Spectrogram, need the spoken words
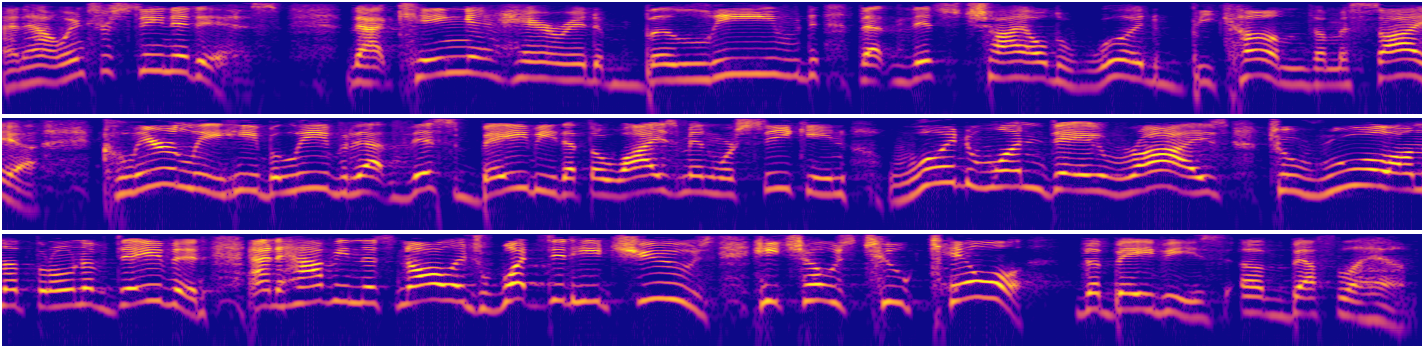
And how interesting it is that King Herod believed that this child would become the Messiah. Clearly, he believed that this baby that the wise men were seeking would one day rise to rule on the throne of David. And having this knowledge, what did he choose? He chose to kill the babies of Bethlehem.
